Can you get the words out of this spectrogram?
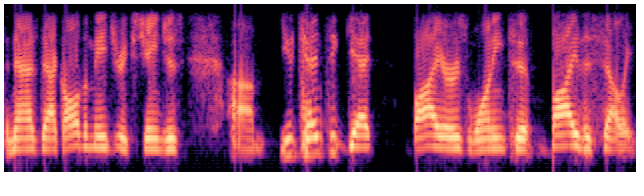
the NASDAQ, all the major exchanges. Um, you tend to get buyers wanting to buy the selling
